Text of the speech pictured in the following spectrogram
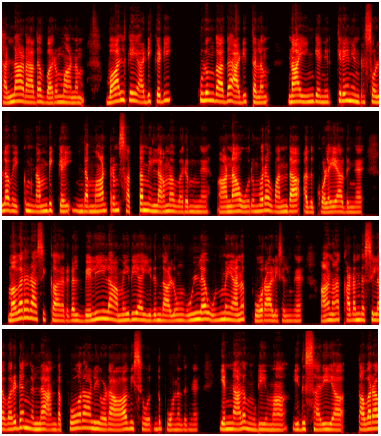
தள்ளாடாத வருமானம், வாழ்க்கை அடிக்கடி குலுங்காத அடித்தளம், நான் இங்கே நிற்கிறேன் என்று சொல்ல வைக்கும் நம்பிக்கை. இந்த மாற்றம் சத்தம் இல்லாம வருமுங்க. ஆனா, ஒரு முறை வந்தா அது கொலையாதுங்க மகர ராசிக்காரர்கள் வெளியில அமைதியா இருந்தாலும், உள்ள உண்மையான போராளிகள்ங்க. ஆனா, கடந்த சில வருடங்கள்ல அந்த போராளியோட ஆவி சோர்ந்து போனதுங்க. என்னால முடியுமா? இது சரியா? தவறா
